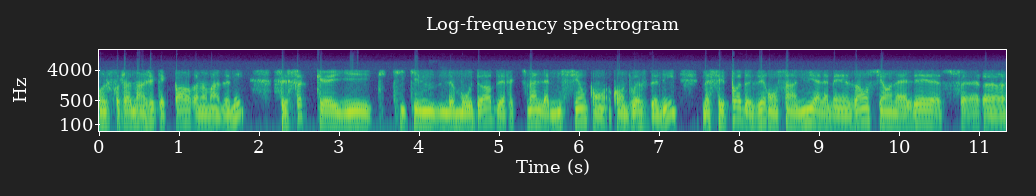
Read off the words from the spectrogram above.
moi, il faut déjà le manger quelque part à un moment donné. C'est ça qui, qui, qui, le mot d'ordre, effectivement, la mission qu'on doit se donner. Mais c'est pas de dire on s'ennuie à la maison si on allait se faire euh,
